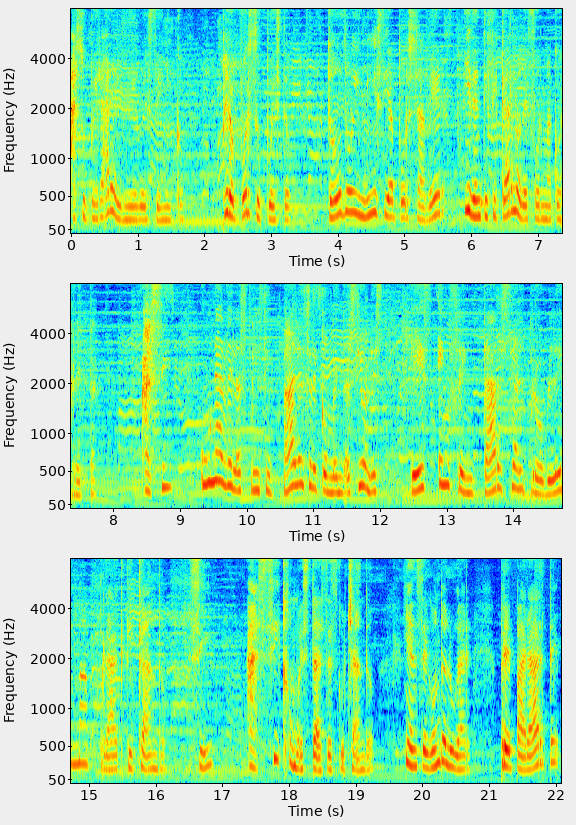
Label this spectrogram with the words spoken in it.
a superar el miedo escénico. Pero por supuesto, todo inicia por saber identificarlo de forma correcta. Así, una de las principales recomendaciones es enfrentarse al problema practicando, ¿sí? Así como estás escuchando. Y en segundo lugar, prepararte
